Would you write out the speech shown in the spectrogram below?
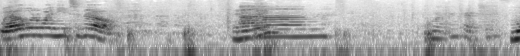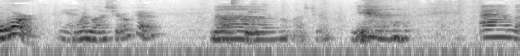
Well, what do I need to know? Anything? um, more contractions. More. Yeah. More than last year. Okay. Last Um, week, not last year. Yeah. Um,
